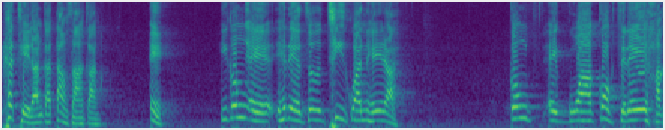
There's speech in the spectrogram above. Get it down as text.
遐济人甲斗相共，诶，伊讲诶，迄个做器官迄啦，讲诶，外国一个学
